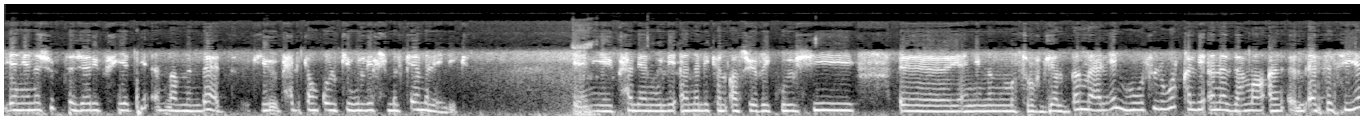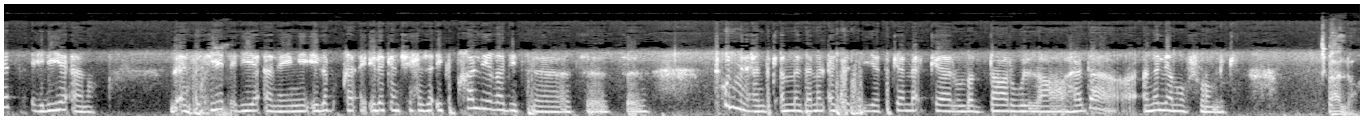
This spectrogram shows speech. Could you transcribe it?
يعني أنا شفت تجارب في حياتي أن من بعد بحال كنقول كيولي الحمل كامل عليك يعني بحال يعني نولي أنا اللي كن assurer كل شيء آه يعني من المصروف ديال الدار مع العلم هو في الأول قال لي أنا زعما أنا- الأساسيات عليا أنا الأساسيات عليا أنا يعني إلا بقى إلا كانت شي حاجة اكسترا اللي غادي ت... ت... ت... تكون من عندك. أما زعما الأساسيات كمأكل ولا الدار ولا هذا أنا اللي نوفرهم لك. الوغ.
